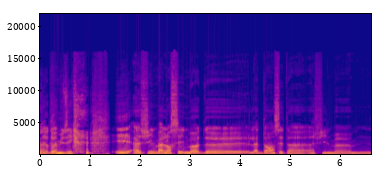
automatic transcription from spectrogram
Ouais. dire, de la musique. Et un film a lancé une mode euh, là-dedans. C'est un, un film euh,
